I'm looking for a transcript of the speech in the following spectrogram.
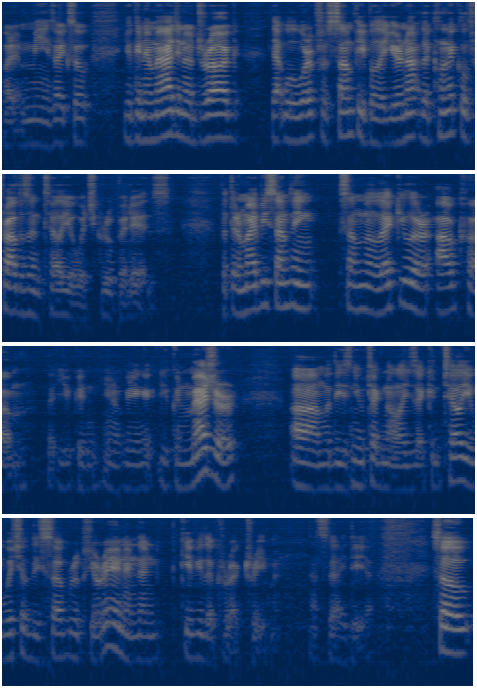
what it means. Like so, you can imagine a drug that will work for some people that you're not. The clinical trial doesn't tell you which group it is, but there might be something some molecular outcome that you can you know you can measure um, with these new technologies that can tell you which of these subgroups you're in and then give you the correct treatment. That's the idea. So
